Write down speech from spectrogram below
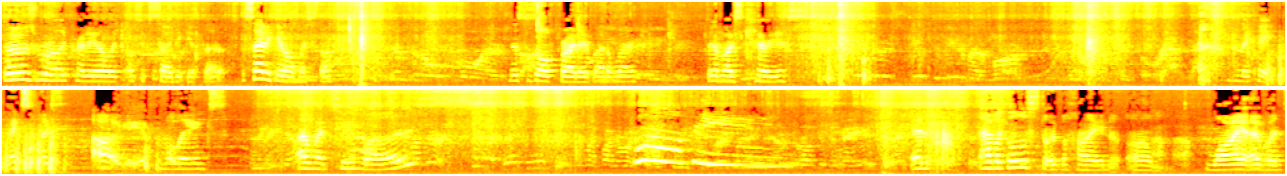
those were really pretty. I like. I was excited to get that. Excited to get all my stuff. This is all Friday, by the way. If anybody's curious. Okay, next place I'll get for my legs. I went to was Walgreens. And I have like a little story behind um, why I went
